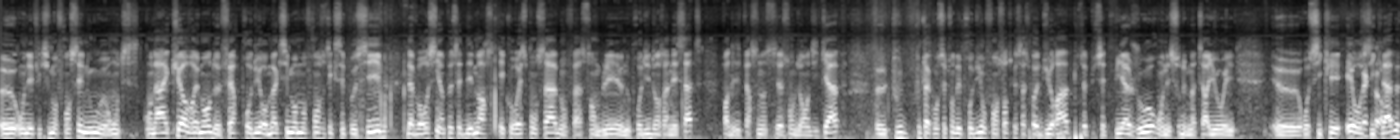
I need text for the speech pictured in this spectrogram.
Euh, on est effectivement français, nous, on, a à cœur vraiment de faire produire au maximum en France dès que c'est possible, d'avoir aussi un peu cette démarche éco-responsable. On fait assembler nos produits dans un ESAT par des personnes en situation de handicap. Euh, toute la conception des produits, on fait en sorte que ça soit durable, que ça puisse être mis à jour. On est sur des matériaux euh, recyclés et recyclables.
